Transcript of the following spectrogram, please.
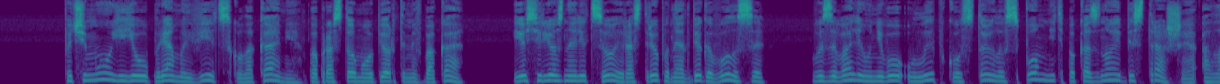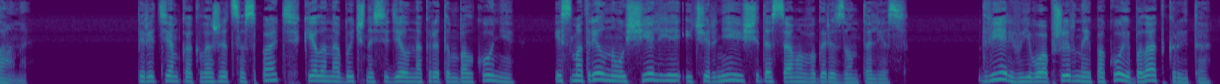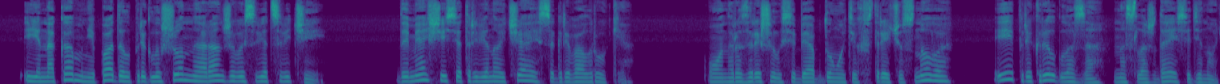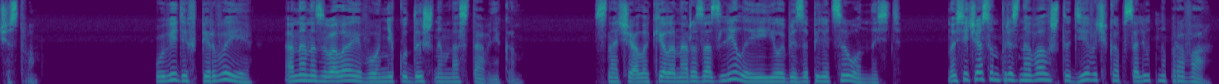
Почему ее упрямый вид с кулаками, по-простому упертыми в бока, ее серьезное лицо и растрепанные от бега волосы вызывали у него улыбку, стоило вспомнить показное бесстрашие Аланы. Перед тем, как ложиться спать, Келлан обычно сидел на крытом балконе и смотрел на ущелье и чернеющий до самого горизонта лес. Дверь в его обширные покои была открыта, и на камни падал приглушенный оранжевый свет свечей. Дымящийся травяной чай согревал руки. Он разрешил себе обдумать их встречу снова и прикрыл глаза, наслаждаясь одиночеством. Увидев впервые, она назвала его никудышным наставником. Сначала Келлана разозлила ее безапелляционность, но сейчас он признавал, что девочка абсолютно права.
